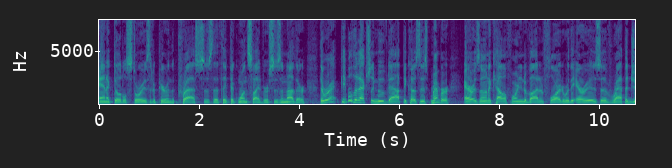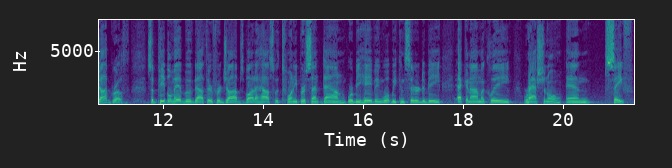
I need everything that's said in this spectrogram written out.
anecdotal stories that appear in the press, is that they pick one side versus another. There were people that actually moved out because this, remember, Arizona, California, Nevada, and Florida were the areas of rapid job growth. So people may have moved out there for jobs, bought a house with 20% down, were behaving what we consider to be economically rational and safe.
